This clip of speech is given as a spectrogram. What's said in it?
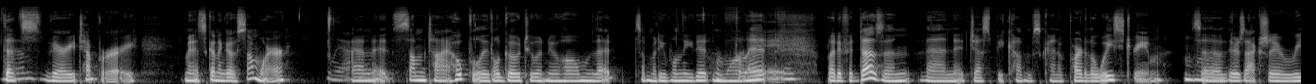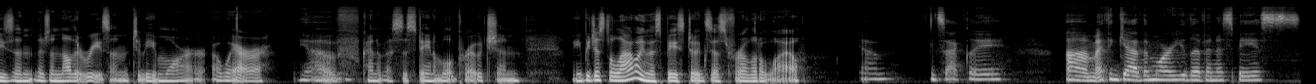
that's yeah. very temporary? I mean, it's going to go somewhere. Yeah. And it's sometime, hopefully, it'll go to a new home that somebody will need it and hopefully. want it. But if it doesn't, then it just becomes kind of part of the waste stream. Mm-hmm. So there's actually a reason, there's another reason to be more aware yeah. of kind of a sustainable approach and maybe just allowing the space to exist for a little while. Yeah, exactly. Um, I think, yeah, the more you live in a space,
